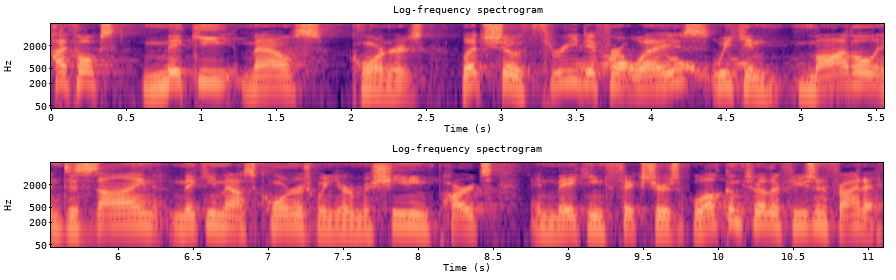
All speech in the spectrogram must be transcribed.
Hi folks, Mickey Mouse Corners. Let's show three different ways we can model and design Mickey Mouse Corners when you're machining parts and making fixtures. Welcome to another Fusion Friday.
